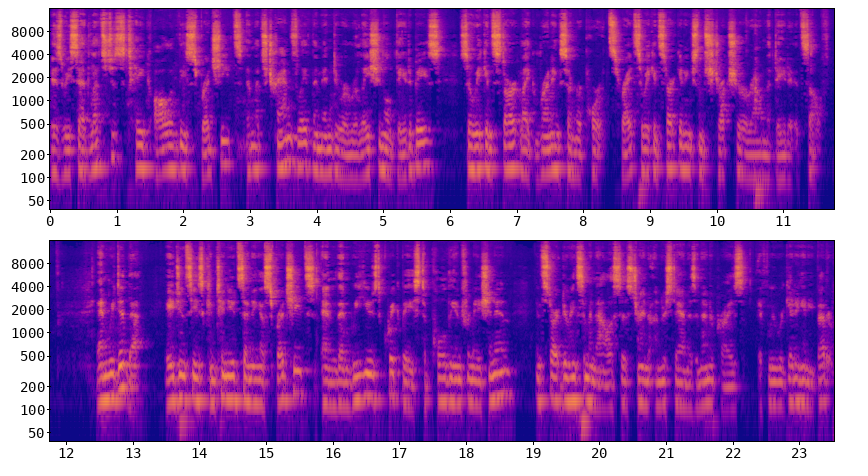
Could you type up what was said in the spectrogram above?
is we said, let's just take all of these spreadsheets and let's translate them into a relational database so we can start like running some reports, right? So we can start getting some structure around the data itself. And we did that. Agencies continued sending us spreadsheets, and then we used QuickBase to pull the information in and start doing some analysis, trying to understand as an enterprise if we were getting any better.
